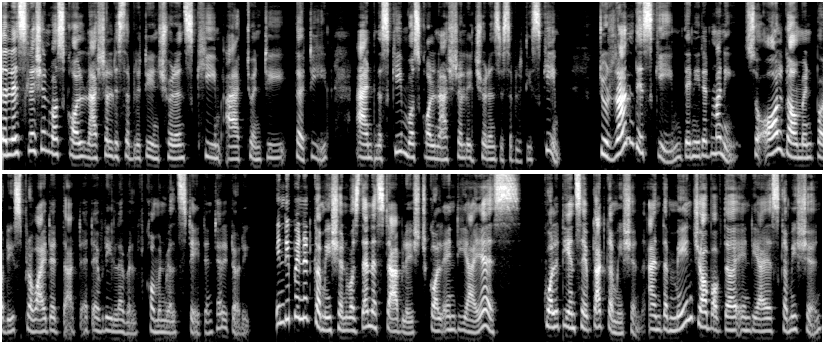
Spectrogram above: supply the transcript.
the legislation was called National Disability Insurance Scheme Act 2013, and the scheme was called National Insurance Disability Scheme. To run this scheme, they needed money. So, all government bodies provided that at every level Commonwealth, state, and territory. Independent commission was then established called NDIS, Quality and Safeguard Commission, and the main job of the NDIS Commission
